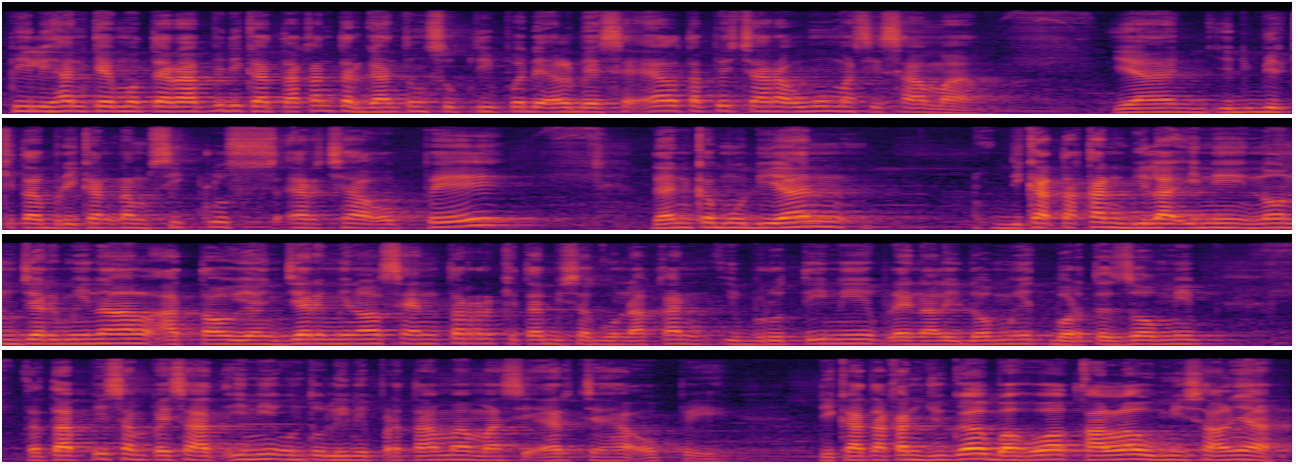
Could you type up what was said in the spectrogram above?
pilihan kemoterapi dikatakan tergantung subtipe DLBCL tapi secara umum masih sama. Ya, jadi kita berikan 6 siklus RCHOP dan kemudian dikatakan bila ini non germinal atau yang germinal center kita bisa gunakan ibrutinib, lenalidomid, bortezomib. Tetapi sampai saat ini untuk lini pertama masih RCHOP. Dikatakan juga bahwa kalau misalnya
